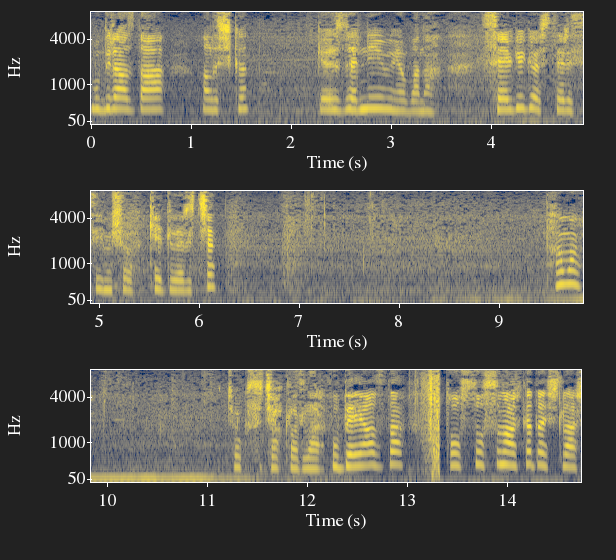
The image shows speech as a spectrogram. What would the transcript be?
Bu biraz daha alışkın. Gözlerini yemiyor bana. Sevgi gösterisiymiş o kediler için. Tamam. Çok sıcakladılar. Bu beyaz da tostosun arkadaşlar.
